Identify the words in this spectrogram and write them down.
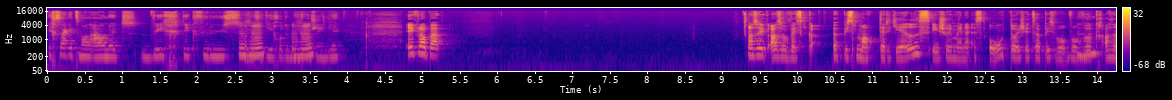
ich sage jetzt mal auch nicht wichtig für uns, oder Mhm. für dich oder mich Mhm. wahrscheinlich. Ich glaube, also, ich- also wenn es etwas Materielles ist, ich meine, ein Auto ist jetzt etwas, wo, wo Mhm. wirklich, also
